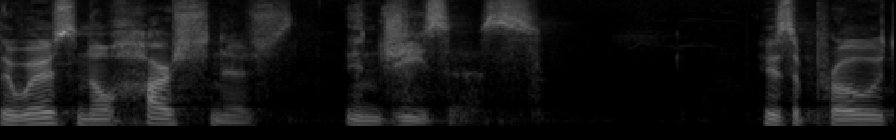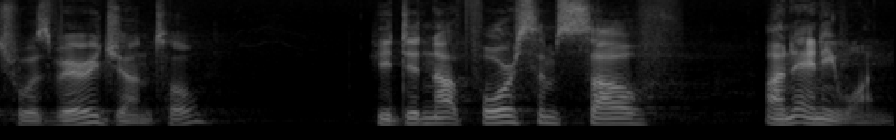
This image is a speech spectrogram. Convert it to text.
There was no harshness in Jesus. His approach was very gentle. He did not force himself on anyone.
